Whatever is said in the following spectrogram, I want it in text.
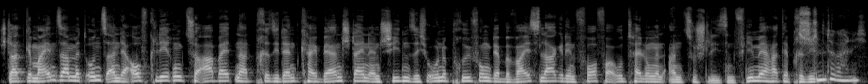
statt gemeinsam mit uns an der Aufklärung zu arbeiten, hat Präsident Kai Bernstein entschieden, sich ohne Prüfung der Beweislage den Vorverurteilungen anzuschließen. Vielmehr hat der Präsident.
